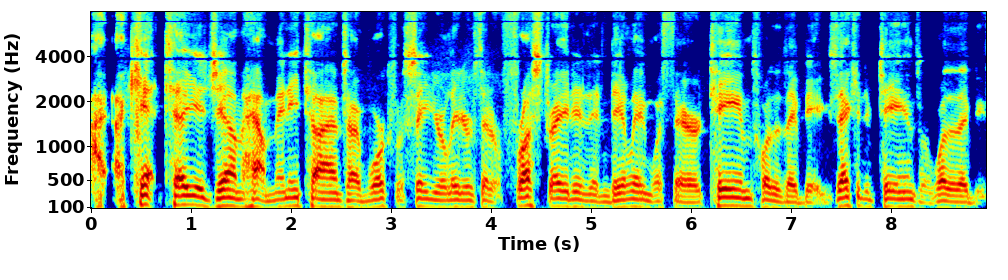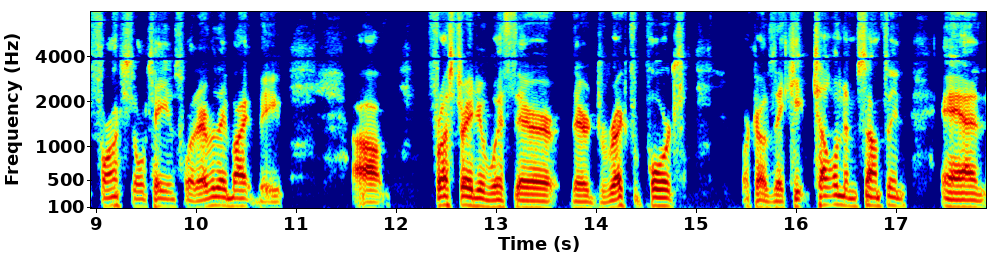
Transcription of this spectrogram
I, I, can't tell you, Jim, how many times I've worked with senior leaders that are frustrated in dealing with their teams, whether they be executive teams or whether they be functional teams, whatever they might be, um, frustrated with their their direct reports because they keep telling them something and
